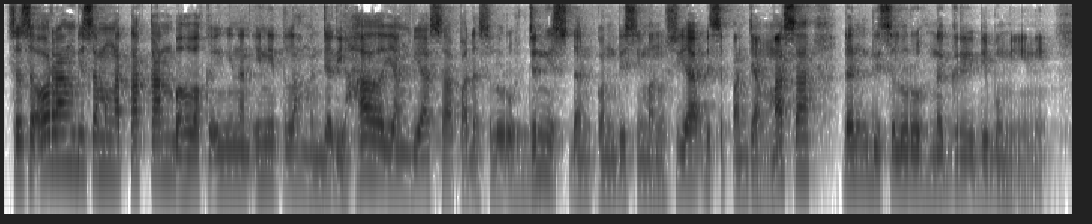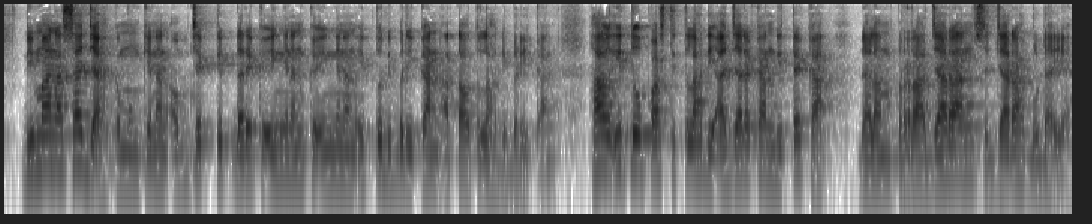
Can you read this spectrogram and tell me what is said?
Seseorang bisa mengatakan bahwa keinginan ini telah menjadi hal yang biasa pada seluruh jenis dan kondisi manusia di sepanjang masa dan di seluruh negeri di bumi ini. Di mana saja kemungkinan objektif dari keinginan-keinginan itu diberikan atau telah diberikan. Hal itu pasti telah diajarkan di TK dalam pelajaran sejarah budaya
